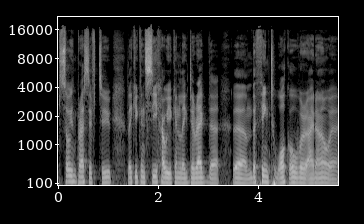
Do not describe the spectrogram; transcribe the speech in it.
so impressive too like you can see how you can like direct the um, the thing to walk over i don't know uh,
